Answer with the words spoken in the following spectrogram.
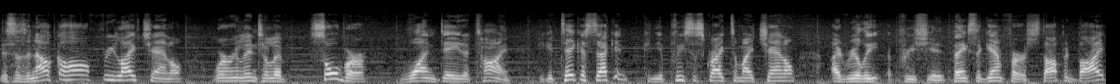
This is an alcohol-free life channel where we learn to live sober one day at a time. If you could take a second, can you please subscribe to my channel? I'd really appreciate it. Thanks again for stopping by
